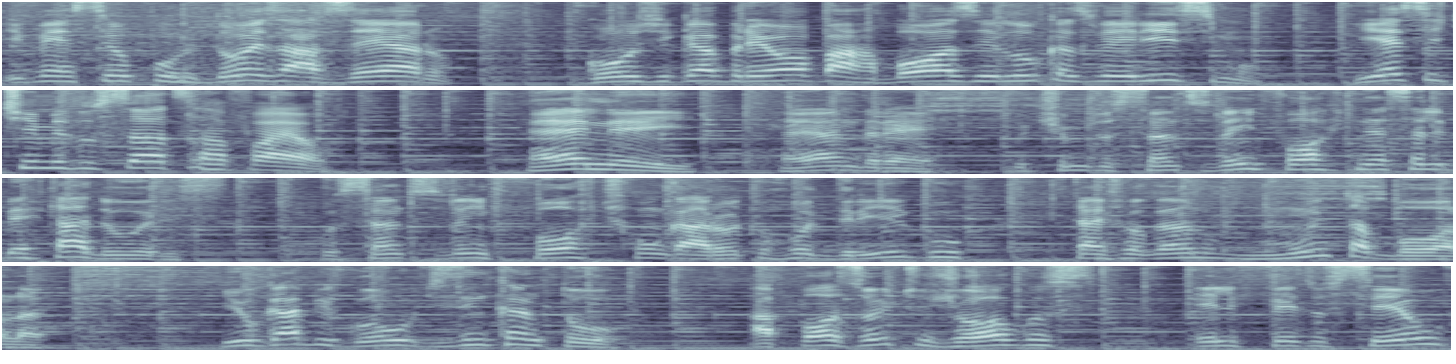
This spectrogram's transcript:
e venceu por 2 a 0. Gols de Gabriel Barbosa e Lucas Veríssimo. E esse time do Santos, Rafael? É, Ney. É, André. O time do Santos vem forte nessa Libertadores. O Santos vem forte com o garoto Rodrigo, que tá jogando muita bola. E o Gabigol desencantou. Após oito jogos, ele fez o seu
